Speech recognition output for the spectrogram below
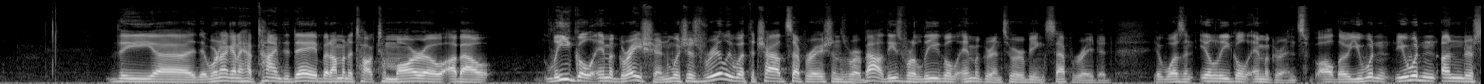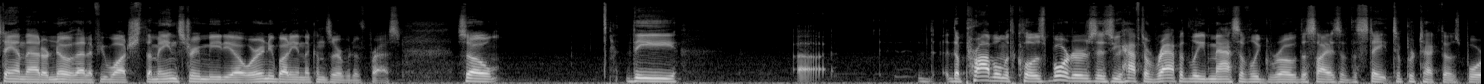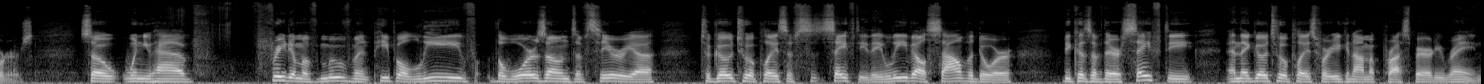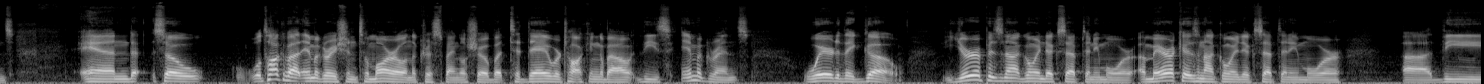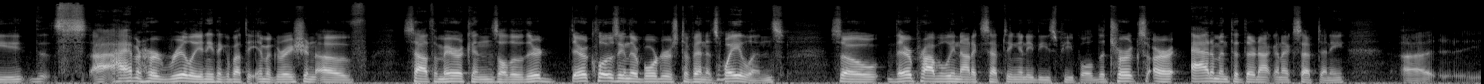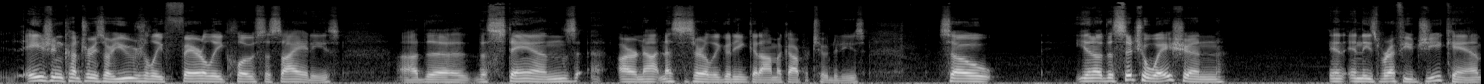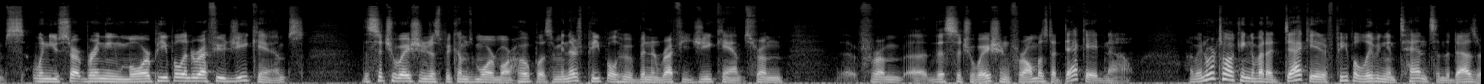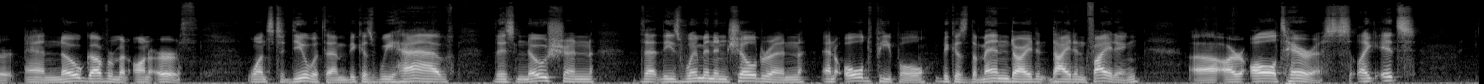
the uh, we're not going to have time today, but I'm going to talk tomorrow about legal immigration, which is really what the child separations were about. These were legal immigrants who were being separated. It wasn't illegal immigrants, although you wouldn't you wouldn't understand that or know that if you watched the mainstream media or anybody in the conservative press. So the uh, the problem with closed borders is you have to rapidly, massively grow the size of the state to protect those borders. So when you have freedom of movement, people leave the war zones of Syria to go to a place of safety. They leave El Salvador because of their safety and they go to a place where economic prosperity reigns. And so we'll talk about immigration tomorrow on the Chris Spangle show, but today we're talking about these immigrants. Where do they go? Europe is not going to accept anymore. America is not going to accept anymore. Uh, the, the, I haven't heard really anything about the immigration of South Americans, although they're they're closing their borders to Venezuelans, so they're probably not accepting any of these people. The Turks are adamant that they're not going to accept any. Uh, Asian countries are usually fairly closed societies. Uh, the the stans are not necessarily good economic opportunities. So, you know, the situation in, in these refugee camps, when you start bringing more people into refugee camps, the situation just becomes more and more hopeless. I mean, there's people who have been in refugee camps from from uh, this situation for almost a decade now. I mean, we're talking about a decade of people living in tents in the desert, and no government on earth wants to deal with them because we have this notion that these women and children and old people, because the men died died in fighting, Uh, are all terrorists. Like it's,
